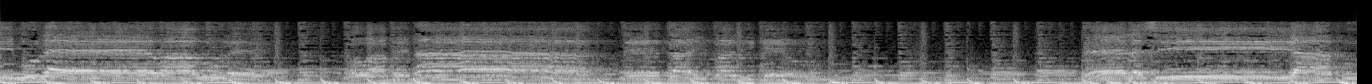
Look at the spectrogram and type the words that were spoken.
imule wamule owamena etaifalikeo elesiyaku imule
